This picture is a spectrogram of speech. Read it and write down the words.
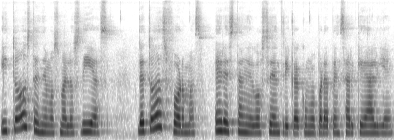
y todos tenemos malos días. De todas formas, eres tan egocéntrica como para pensar que alguien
